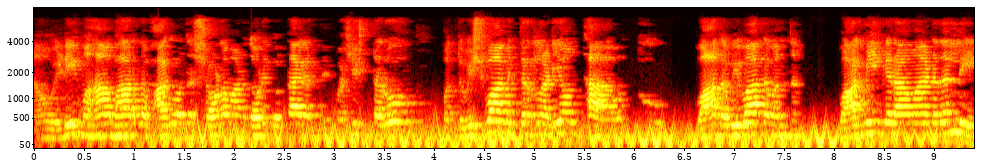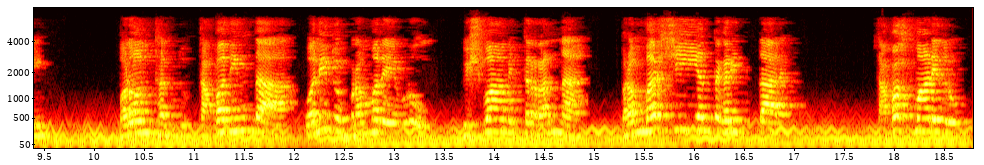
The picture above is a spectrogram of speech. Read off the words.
ನಾವು ಇಡೀ ಮಹಾಭಾರತ ಭಾಗವತ ಶ್ರವಣ ಮಾಡಿದವರಿಗೆ ಗೊತ್ತಾಗತ್ತೆ, ವಶಿಷ್ಠರು ಮತ್ತು ವಿಶ್ವಾಮಿತ್ರರು ನಡೆಯುವಂತಹ ಒಂದು ವಾದ ವಿವಾದವನ್ನ ವಾಲ್ಮೀಕಿ ರಾಮಾಯಣದಲ್ಲಿ ಬರುವಂಥದ್ದು. ತಪದಿಂದ ಒಲಿದು ಬ್ರಹ್ಮದೇವರು ವಿಶ್ವಾಮಿತ್ರರನ್ನ ಬ್ರಹ್ಮರ್ಷಿ ಅಂತ ಕರೀತಿದ್ದಾರೆ. ತಪಸ್ ಮಾಡಿದ್ರು.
